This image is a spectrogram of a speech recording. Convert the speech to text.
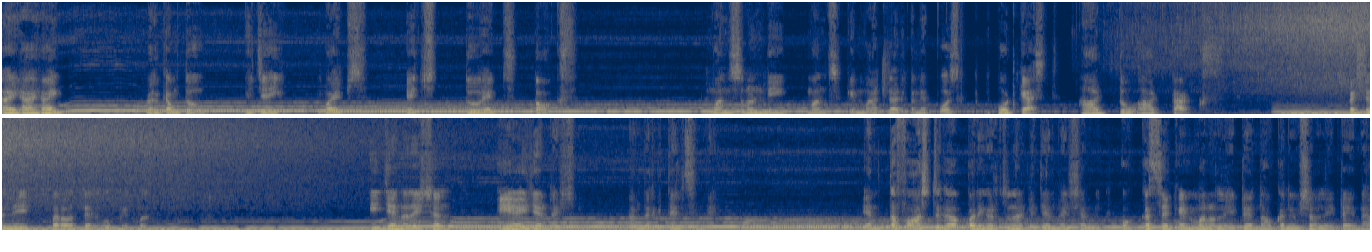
Hi hi hi welcome to Vijay vibes H to H talks మనసు నుండి మనసుకి మాట్లాడుకునే post podcast heart to heart talks specially for our Telugu people ఈ జనరేషన్ ఏఐ జనరేషన్ అందరికీ తెలిసిందే. ఎంత ఫాస్ట్గా పరిగెడుతుందంటే జనరేషన్ ఒక్క సెకండ్ మనం లేట్ అయినా ఒక నిమిషం లేట్ అయినా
